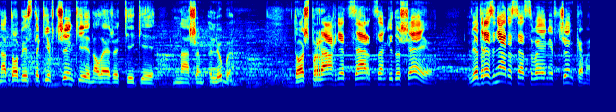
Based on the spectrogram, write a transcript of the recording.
Натомість такі вчинки належать тільки нашим любим. Тож прагніть серцем і душею відрізнятися своїми вчинками.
